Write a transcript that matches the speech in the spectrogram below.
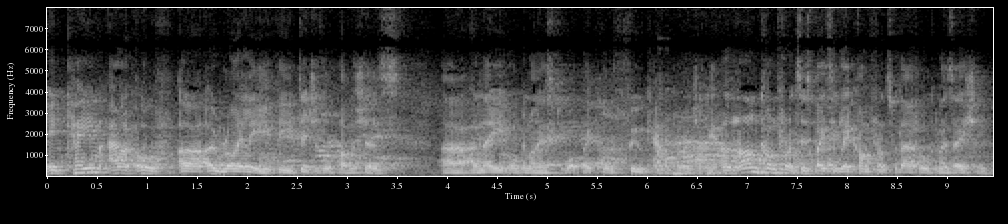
It came out of uh, O'Reilly, the digital publishers. Uh, and they organised what they called Foo Camp originally. An unconference is basically a conference without organisation.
